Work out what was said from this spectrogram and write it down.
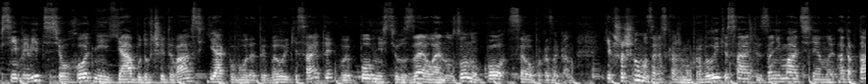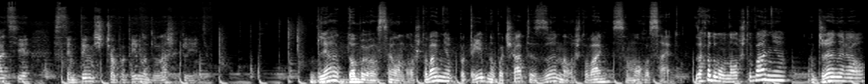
Всім привіт! Сьогодні я буду вчити вас, як виводити великі сайти в повністю зелену зону по SEO показникам. Якщо що, ми зараз кажемо про великі сайти з анімаціями, адаптації, з цим тим, що потрібно для наших клієнтів. Для доброго SEO налаштування потрібно почати з налаштувань самого сайту. Заходимо в налаштування, General,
